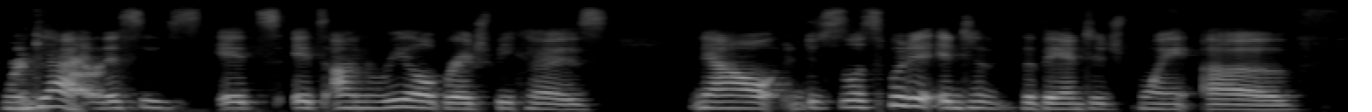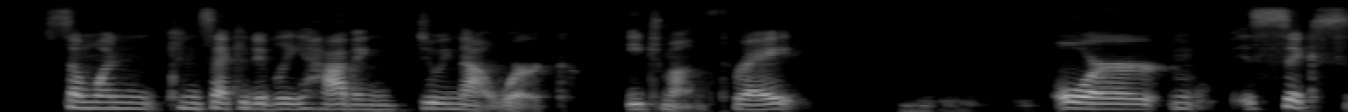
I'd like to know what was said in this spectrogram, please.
yeah, and this is it's it's unreal, Bridge, because now just let's put it into the vantage point of someone consecutively having doing that work each month, right? Or six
